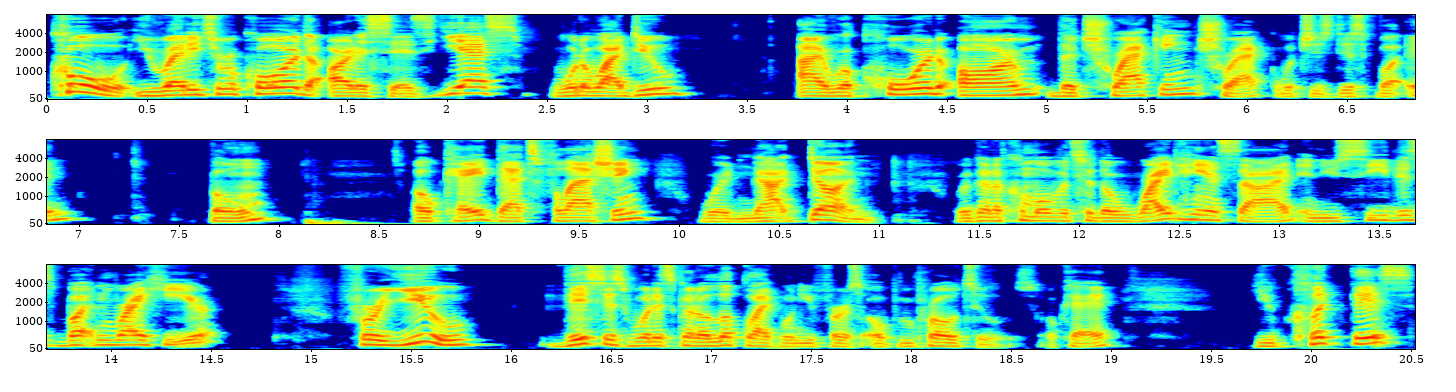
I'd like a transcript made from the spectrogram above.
Cool, you ready to record? The artist says, yes. What do I do? I record arm the tracking track, which is this button. Boom. Okay, that's flashing. We're not done. We're gonna come over to the right-hand side and you see this button right here? For you, this is what it's gonna look like when you first open Pro Tools, okay? You click this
